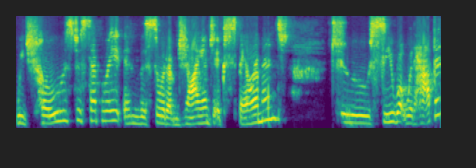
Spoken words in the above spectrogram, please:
we chose to separate in this sort of giant experiment to see what would happen,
